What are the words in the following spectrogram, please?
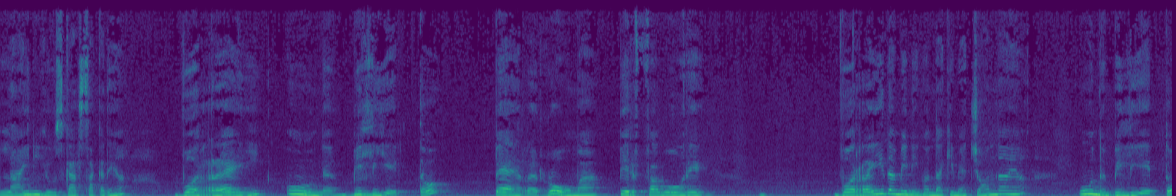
ਲਾਈਨ ਯੂਜ਼ ਕਰ ਸਕਦੇ ਹਾਂ, vorrei un biglietto per Roma, per favore. Vorrei ਦਾ ਮੀਨਿੰਗ ਹੁੰਦਾ ਕਿ ਮੈਂ ਚਾਹੁੰਦਾ ਆ un biglietto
